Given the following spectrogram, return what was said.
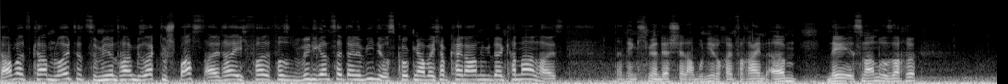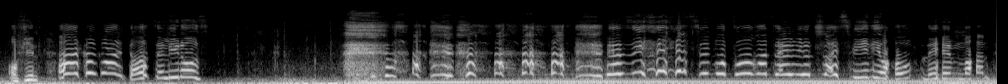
Damals kamen Leute zu mir und haben gesagt, du Spast, Alter, ich will die ganze Zeit deine Videos gucken, aber ich habe keine Ahnung, wie dein Kanal heißt. Dann denke ich mir an der Stelle, abonniere doch einfach rein. Ähm, nee, ist eine andere Sache. Auf jeden Fall. Ah, guck mal, da ist der Linus. er sieht jetzt mit Motorradhelm hier ein scheiß Video aufnehmen, Mann.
